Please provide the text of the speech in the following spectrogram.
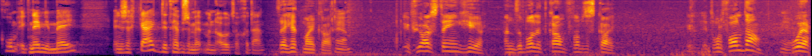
kom, ik neem je mee. En hij zegt: Kijk, dit hebben ze met mijn auto gedaan. They hit my car. Ja. If you are staying here and the bullet comes from the sky, it will fall down. Yeah. Where?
